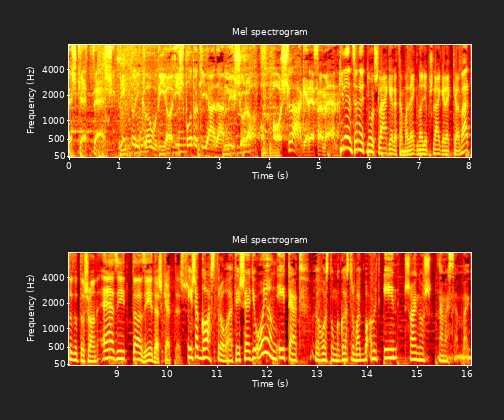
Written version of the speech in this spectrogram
Édes Kettes. Liptai Klaudia és Pataki Ádám műsora a Sláger fm 95-8 sláger FM a legnagyobb slágerekkel változatosan, ez itt az Édes Kettes. És a gasztrovat, és egy olyan ételt hoztunk a gasztrovatba, amit én sajnos nem eszem meg.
